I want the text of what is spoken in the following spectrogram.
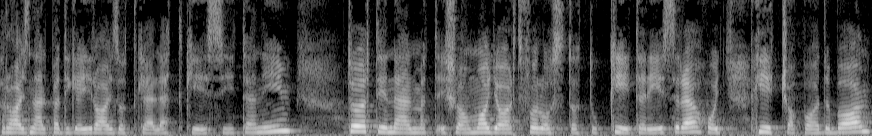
rajznál pedig egy rajzot kellett készíteni. A történelmet és a magyart felosztottuk két részre, hogy két csapatban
